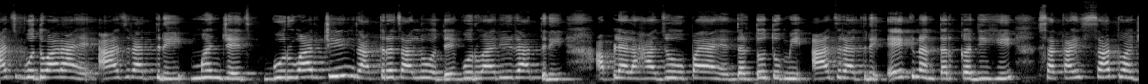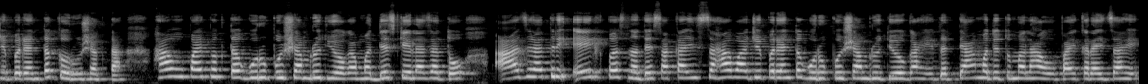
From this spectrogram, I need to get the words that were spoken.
आज बुधवार आहे. आज रात्री म्हणजेच गुरुवारची रात्र चालू होते. गुरुवारी रात्री आपल्याला हा जो उपाय आहे तर तो तुम्ही आज रात्री एक नंतर कधीही सकाळी सात वाजेपर्यंत करू शकता. हा उपाय फक्त गुरुपुष्यामृत योगामध्येच केला जातो. आज रात्री एकपासनं ते सकाळी सहा वाजेपर्यंत गुरुपुष्यामृत योग आहे तर त्यामध्ये तुम्हाला हा उपाय करायचा आहे.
